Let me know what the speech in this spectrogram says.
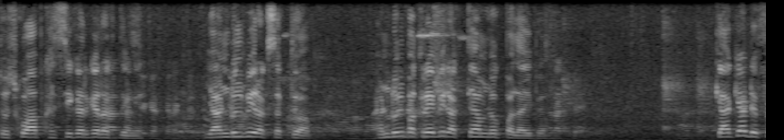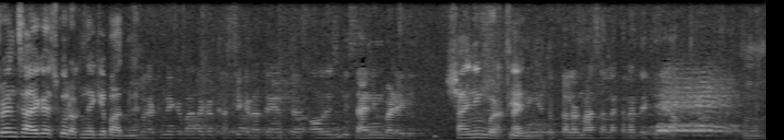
तो उसको आप खस्सी करके रख देंगे। करके रख या अंडुल भी रख सकते हो आप। अंडुल बकरे भी रखते हैं हम लोग पलाई पे। हैं, हैं। क्या क्या डिफरेंस आएगा इसको रखने के बाद में? इसको रखने के बाद अगर खस्सी कराते हैं तो और इसकी शाइनिंग बढ़ेगी। शाइनिंग बढ़ती है। है तो कलर माशाल्लाह कलर देखिए आप। हम्म।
